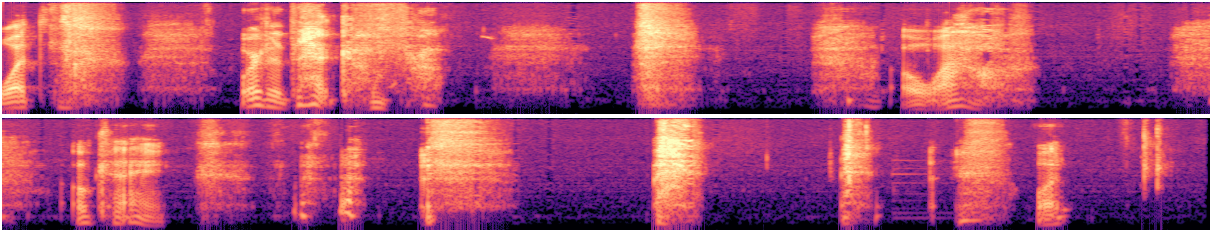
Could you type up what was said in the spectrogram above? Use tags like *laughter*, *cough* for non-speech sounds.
What? *laughs* Where did that come from? *laughs* oh, wow. Okay. *laughs*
